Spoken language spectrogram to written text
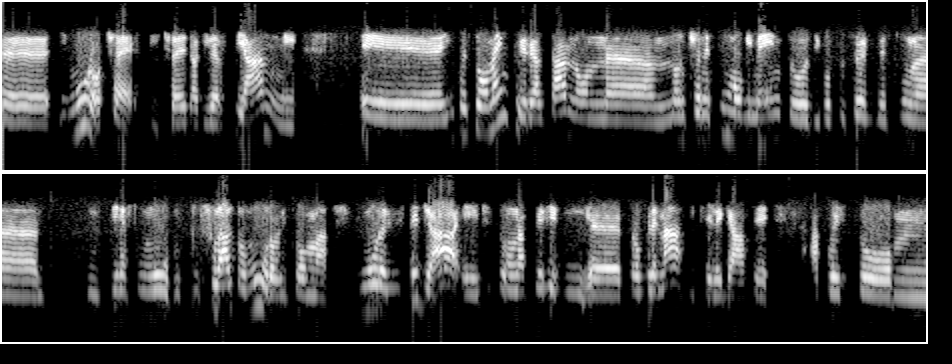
eh, il muro c'è, sì, c'è da diversi anni. E in questo momento in realtà non, eh, non c'è nessun movimento di costruzione di nessun, di nessun, muro, nessun, altro muro, insomma, il muro esiste già e ci sono una serie di eh, problematiche legate a, questo, mh,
